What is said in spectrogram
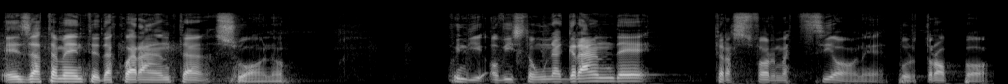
esattamente da 40 suono. Quindi ho visto una grande trasformazione, purtroppo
